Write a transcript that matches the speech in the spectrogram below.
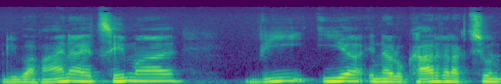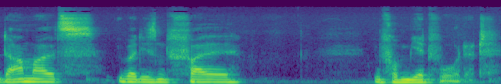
Und lieber Rainer, erzähl mal, wie ihr in der Lokalredaktion damals über diesen Fall informiert wurdet.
